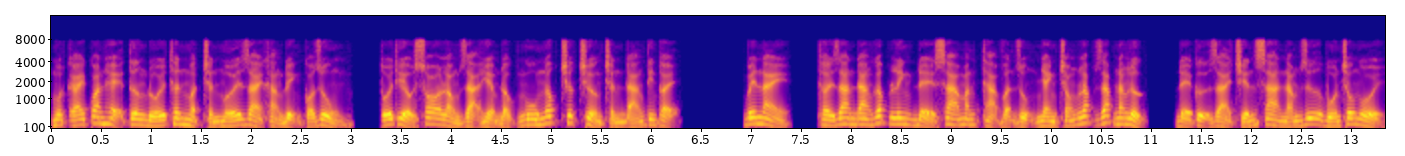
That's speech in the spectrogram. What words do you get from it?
Một cái quan hệ tương đối thân mật chấn mới dài khẳng định có dùng, tối thiểu so lòng dạ hiểm độc ngu ngốc trước trưởng chấn đáng tin cậy. Bên này, thời gian đang gấp linh để xa măng thả vận dụng nhanh chóng lắp ráp năng lực, để cự giải chiến xa nắm giữ bốn chỗ ngồi.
